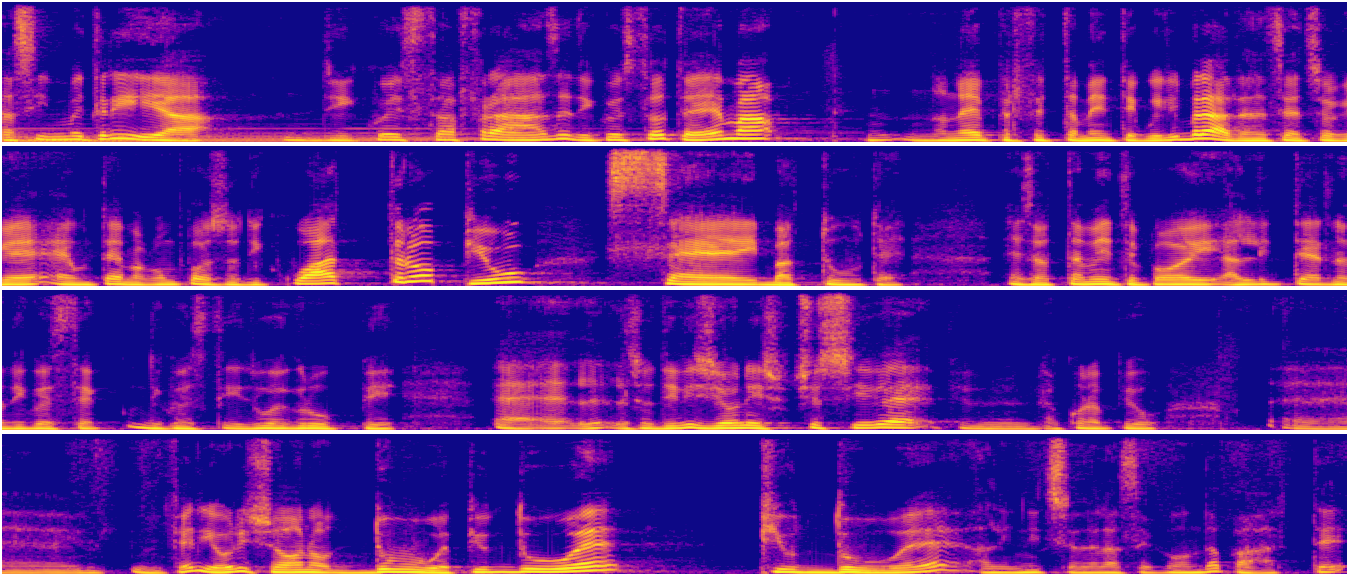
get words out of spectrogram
La simmetria di questa frase, di questo tema, non è perfettamente equilibrata, nel senso che è un tema composto di 4 più 6 battute. Esattamente poi all'interno di, queste, di questi due gruppi eh, le, suddivisioni successive, ancora più eh, inferiori, sono 2 più 2 più 2 all'inizio della seconda parte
